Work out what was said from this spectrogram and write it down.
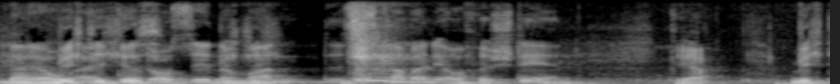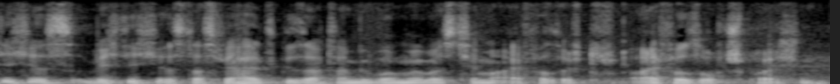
Naja, wichtig ein gut ist, aussehender wichtig, Mann, das kann man ja auch verstehen. Ja, wichtig ist, wichtig ist, dass wir halt gesagt haben, wir wollen mal über das Thema Eifersucht, Eifersucht sprechen.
